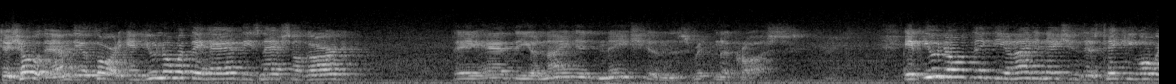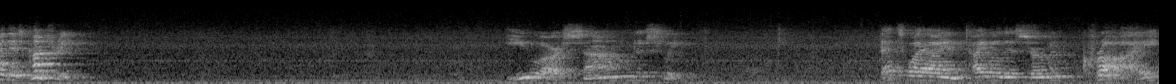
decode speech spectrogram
To show them the authority. And you know what they had, these National Guard? They had the United Nations written across. If you don't think the United Nations is taking over this country, you are sound asleep. That's why I entitled this sermon, Cry,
